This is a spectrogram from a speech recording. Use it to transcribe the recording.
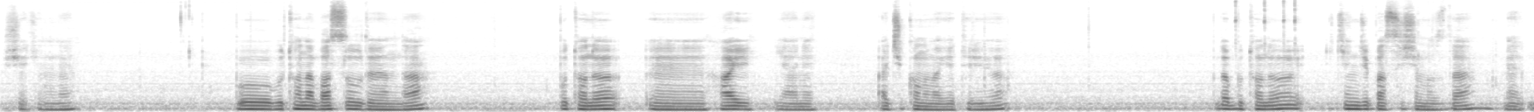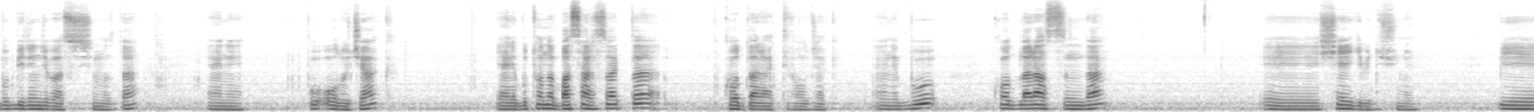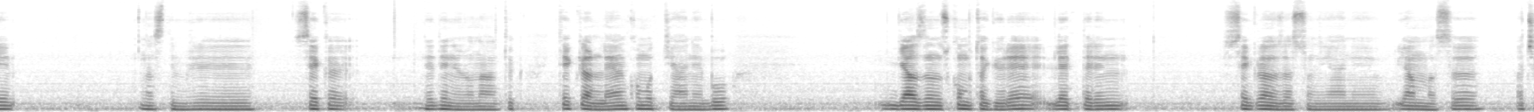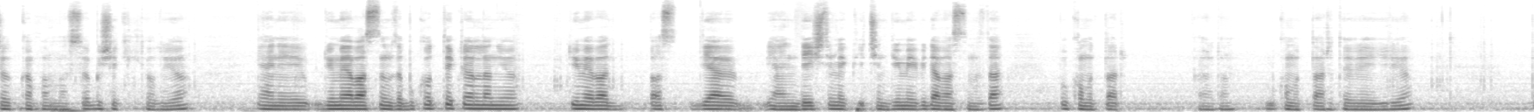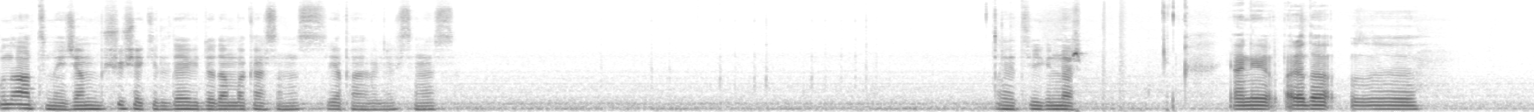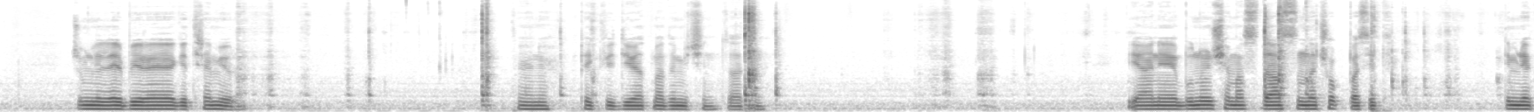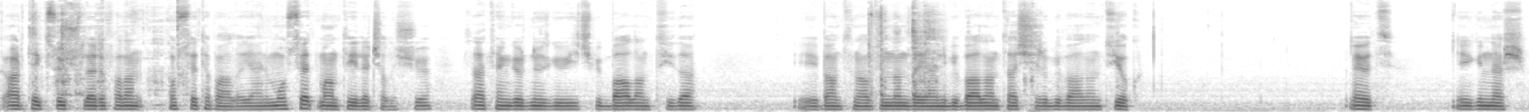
bu şekilde. Bu butona basıldığında butonu e, high yani açık konuma getiriyor. Bu da butonu ikinci basışımızda ve bu birinci basışımızda yani bu olacak. Yani butona basarsak da bu kodlar aktif olacak. Yani bu kodlar aslında e, şey gibi düşünün. Bir nasıl diyeyim re, seka ne denir ona artık tekrarlayan komut yani bu yazdığınız komuta göre ledlerin senkronizasyonu yani yanması açılıp kapanması bu şekilde oluyor. Yani düğmeye bastığımızda bu kod tekrarlanıyor. Düğmeye bas diğer yani değiştirmek için düğmeye bir de bastığımızda bu komutlar pardon bu komutlar devreye giriyor. Bunu atmayacağım. Şu şekilde videodan bakarsanız yapabilirsiniz. Evet iyi günler. Yani arada ıı, cümleleri bir araya getiremiyorum. Yani pek video atmadığım için zaten. Yani bunun şeması da aslında çok basit. Dimlek artı eksi falan MOSFET'e bağlı. Yani MOSFET mantığıyla çalışıyor. Zaten gördüğünüz gibi hiçbir bağlantıyı da e, bantın altından da yani bir bağlantı aşırı bir bağlantı yok. Evet. İyi günler.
